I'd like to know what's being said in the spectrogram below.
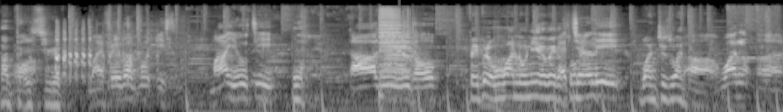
那必须的。 My favorite food is 麻油鸡、哇咖喱头。 ，favorite one only 那个 Actually，one just one。呃，one 呃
